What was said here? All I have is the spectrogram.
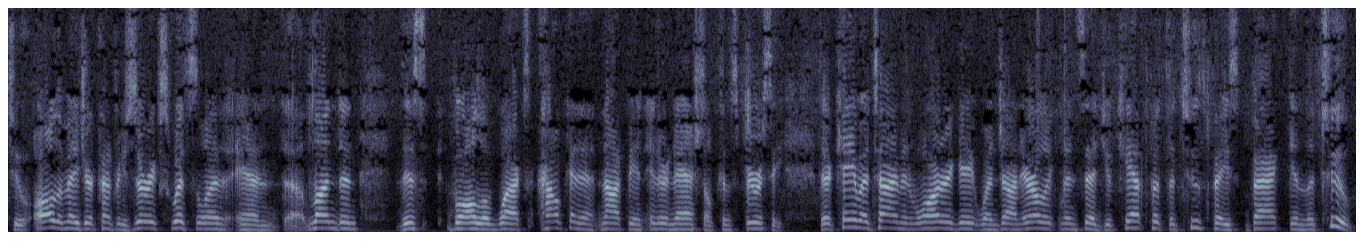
to all the major countries, Zurich, Switzerland, and uh, London, this ball of wax, how can it not be an international conspiracy? There came a time in Watergate when John Ehrlichman said you can't put the toothpaste back in the tube.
